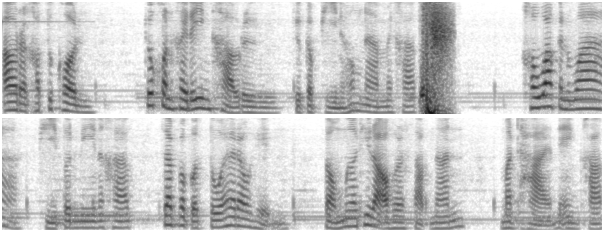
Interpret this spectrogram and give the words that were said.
เอาละครับทุกคน ทุกคนเคยได้ยินข่าวลือเกี่ยวกับผีในห้องน้ำไหมครับ เขาว่ากันว่าผีตนนี้นะครับ จะปรากฏตัวให้เราเห็น ต่อเมื่อที่เราเอาโทรศัพท์นั้นมาถ่ายนั่นเองครับ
